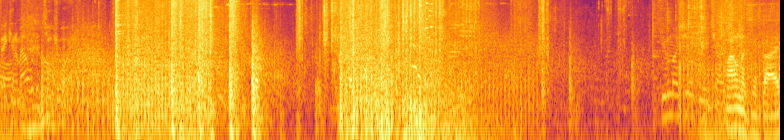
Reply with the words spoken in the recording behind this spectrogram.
Faking him out with a decoy. Give him my shield to recharge. I almost just died.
